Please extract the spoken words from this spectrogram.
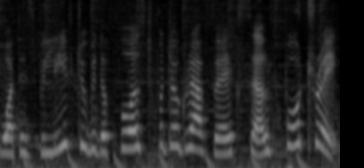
what is believed to be the first photographic self-portrait.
